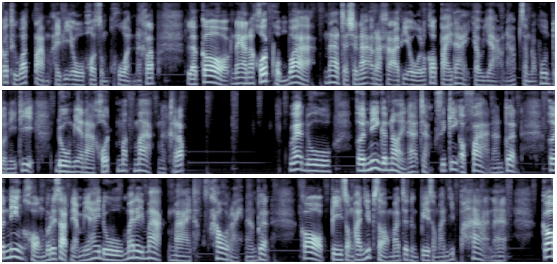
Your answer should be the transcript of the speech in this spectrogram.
ก็ถือว่าต่ำ IPO พอสมควรนะครับ แล้วก็ในอนาคตผมว่าน่าจะชนะราคา IPO แล้วก็ไปได้ยาวๆนะครับสำหรับหุ้นตัวนี้ที่ดูมีอนาคตมาก ๆนะครับ แวะดู e a r n i n g กันหน่อยนะจาก Seeking Alpha นั้นเพื่อน e a r n i n g ของบริษัทเนี่ยมีให้ดูไม่ได้มากมายเท่าไหร่นั้นเพื่อน ก็ปี 2022 มาจนถึงปี 2025 นะฮะก็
